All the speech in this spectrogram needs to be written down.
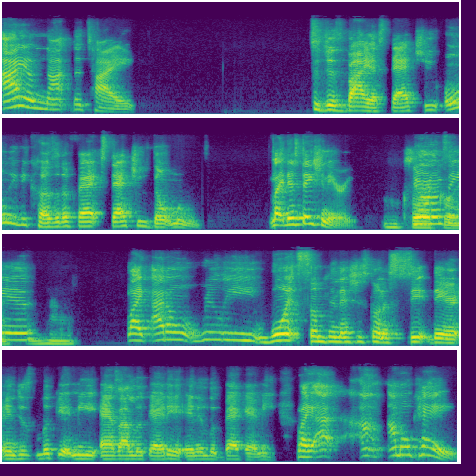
I am not the type to just buy a statue only because of the fact statues don't move. Like they're stationary. Exactly. You know what I'm saying? Mm-hmm. like I don't really want something that's just gonna sit there and just look at me as I look at it and then look back at me. Like I, I'm, I'm okay.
